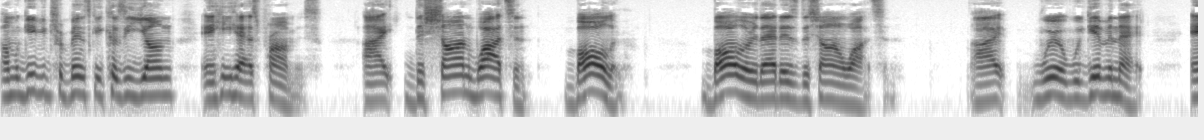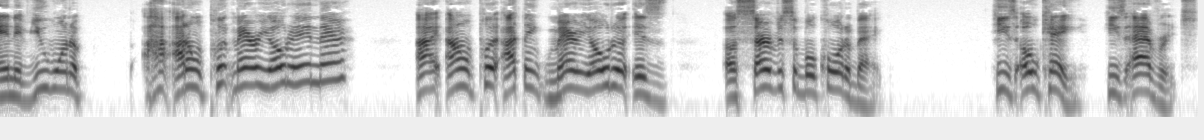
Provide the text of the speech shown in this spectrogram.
I'm gonna give you Trubisky because he's young and he has promise. I Deshaun Watson, baller, baller. That is Deshaun Watson. Right, we're we're giving that. And if you want to, I, I don't put Mariota in there. I I don't put. I think Mariota is a serviceable quarterback. He's okay. He's average.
